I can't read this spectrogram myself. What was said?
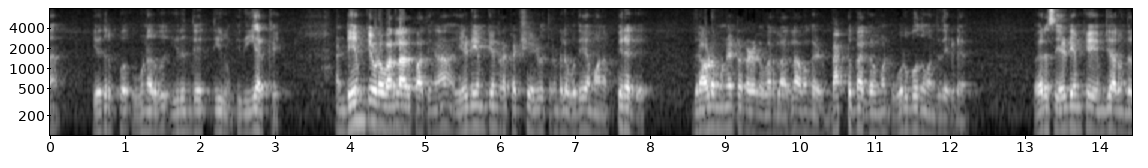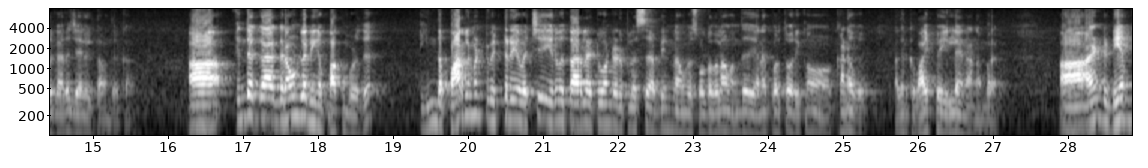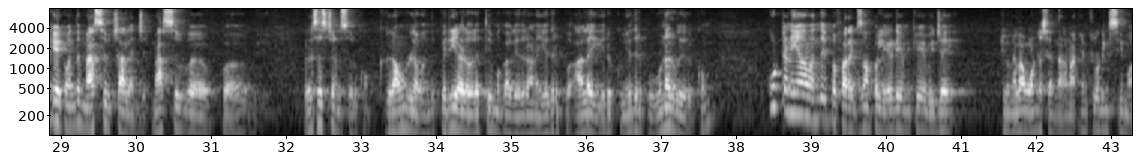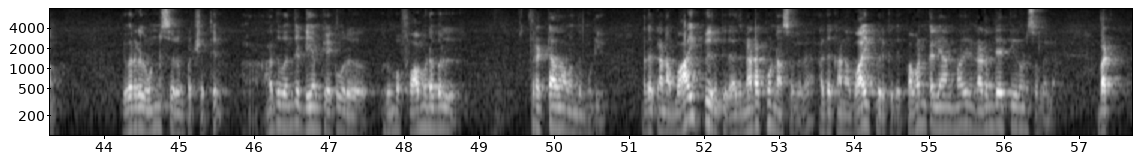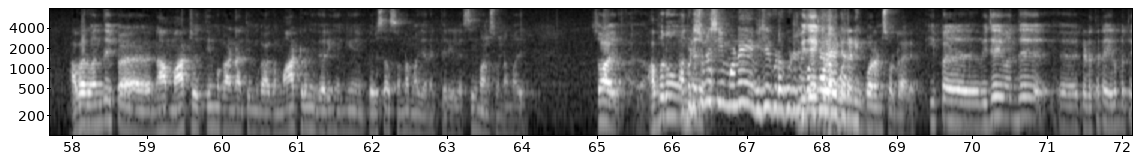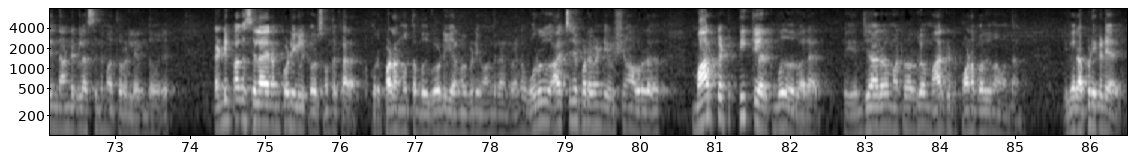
எதிர்ப்பு உணர்வு இருந்தே தீரும். இது இயற்கை. அண்ட் டிஎம்கேவோட வரலாறு பார்த்தீங்கன்னா ஏடிஎம்கேன்ற கட்சி எழுபத்தி ரெண்டில் உதயமான பிறகு திராவிட முன்னேற்ற கழக வரலாறுல அவங்க பேக் டு பேக் கவர்மெண்ட் ஒருபோதும் வந்ததே கிடையாது. வேற ஏடிஎம்கே எம்ஜிஆர் வந்திருக்காரு ஜெயலலிதா வந்திருக்காங்க. இந்த க கிரவுண்டில் நீங்கள் பார்க்கும்பொழுது இந்த பார்லிமெண்ட் விக்டரியை வச்சு இருபத்தாறில் டூ ஹண்ட்ரட் ப்ளஸ் அப்படின்னு அவங்க சொல்கிறதெல்லாம் வந்து எனக்கு பொறுத்த வரைக்கும் கனவு. அதற்கு வாய்ப்பே இல்லை நான் நம்புகிறேன் அண்ட் டிஎம்கேக்கு வந்து மேசிவ் சேலஞ்சு மேசிவ் ரெசிஸ்டன்ஸ் இருக்கும். கிரவுண்டில் வந்து பெரிய அளவில் திமுகவுக்கு எதிரான எதிர்ப்பு அலை இருக்கும் எதிர்ப்பு உணர்வு இருக்கும். கூட்டணியாக வந்து இப்போ ஃபார் எக்ஸாம்பிள் ஏடிஎம்கே விஜய் இவங்கெல்லாம் ஒன்று சேர்ந்தாங்கன்னா இன்க்ளூடிங் சீமான் இவர்கள் ஒன்று சேரும் பட்சத்தில் அது வந்து டிஎம்கேக்கு ஒரு ரொம்ப ஃபார்மிடபிள் த்ரெட்டாக தான் வந்து முடியும். அதற்கான வாய்ப்பு இருக்குது. அது நடக்கும்னு நான் சொல்லலை. அதுக்கான வாய்ப்பு இருக்குது. பவன் கல்யாண் மாதிரி நடந்தே தீரும்னு சொல்லலை. பட் அவர் வந்து இப்போ நான் மாற்று திமுக அண்ணா திமுக மாற்றுன்னு இது வரைக்கும் எங்கேயும் பெருசாக சொன்ன மாதிரி எனக்கு தெரியல. சீமான் சொன்ன மாதிரி. ஸோ அவரும் அப்படி சொன்ன சீமானே விஜய் கூட கூட்டணி விஜய் கூட. கூட்டணிக்கு போறேன்னு சொல்றாரு. இப்போ விஜய் வந்து கிட்டத்தட்ட இருபத்தைந்து ஆண்டுகளாக சினிமா துறையில் இருந்தவர். கண்டிப்பாக சில ஆயிரம் கோடிகளுக்கு ஒரு சொந்தக்காரர். ஒரு படம் நூற்றம்பது கோடி இரநூறு கோடி வாங்குறான்றாங்க. ஒரு ஆச்சரியப்பட வேண்டிய விஷயம் அவரோட மார்க்கெட் பீக்கில் இருக்கும்போது அவர் வராரு. இப்போ எம்ஜிஆரோ மற்றவர்களோ மார்க்கெட் போன பிறகு தான் வந்தாங்க. இவர் அப்படி கிடையாது.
